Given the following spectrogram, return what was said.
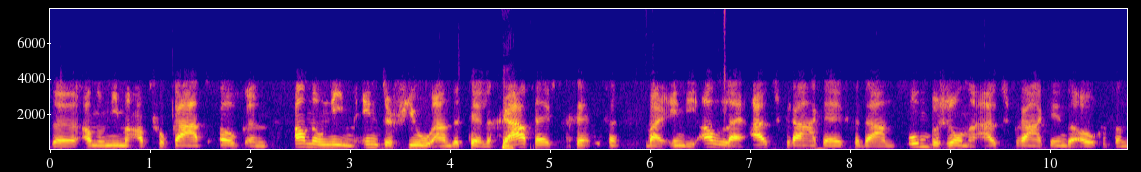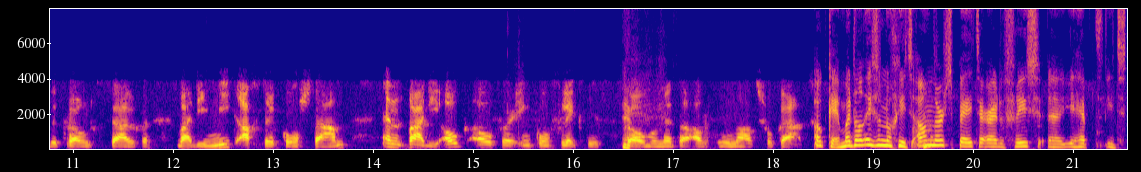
de anonieme advocaat ook een anoniem interview aan de Telegraaf heeft gegeven. Waarin hij allerlei uitspraken heeft gedaan, onbezonnen uitspraken in de ogen van de kroongetuigen, waar hij niet achter kon staan. En waar die ook over in conflict is gekomen met de anonieme advocaat. Oké, maar dan is er nog iets anders, Peter R. de Vries. Eh, je hebt iets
